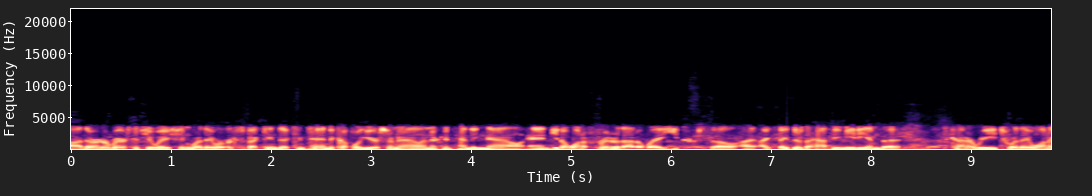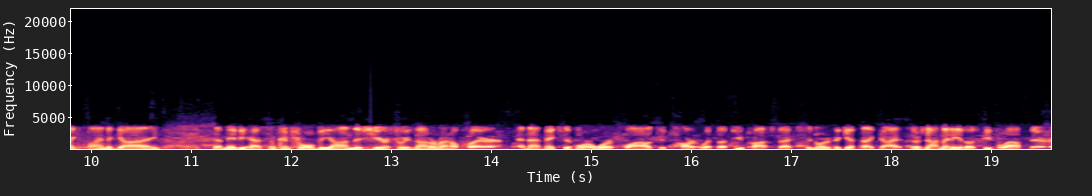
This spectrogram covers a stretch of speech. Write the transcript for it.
uh, they're in a rare situation where they were expecting to contend a couple years from now, and they're contending now, and you don't want to fritter that away either. So I, I think there's a happy medium to, to kind of reach where they want to find a guy that maybe has some control beyond this year, so he's not a rental player, and that makes it more worthwhile to part with a few prospects in order to get that guy. There's not many of those people out there.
